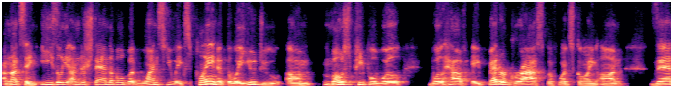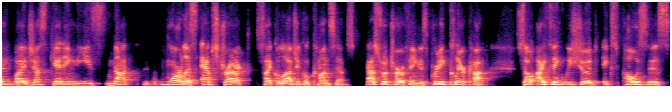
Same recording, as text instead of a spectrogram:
I'm not saying easily understandable, but once you explain it the way you do, um, most people will will have a better grasp of what's going on than by just getting these not more or less abstract psychological concepts. Astroturfing is pretty clear cut. So I think we should expose this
